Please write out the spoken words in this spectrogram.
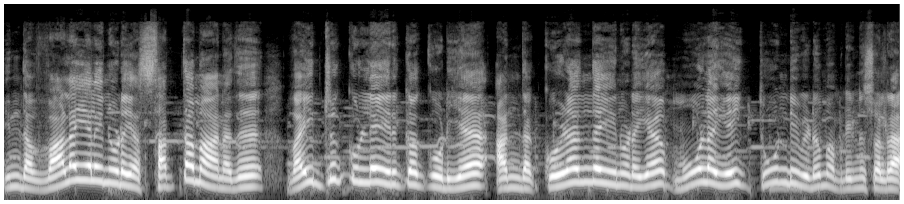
இந்த வளையலினுடைய சத்தமானது வயிற்றுக்குள்ளே இருக்கக்கூடிய அந்த குழந்தையினுடைய மூளையை தூண்டிவிடும் அப்படின்னு சொல்கிறா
